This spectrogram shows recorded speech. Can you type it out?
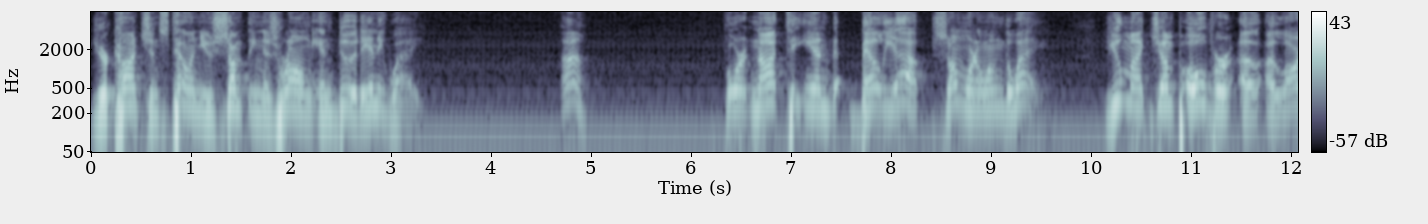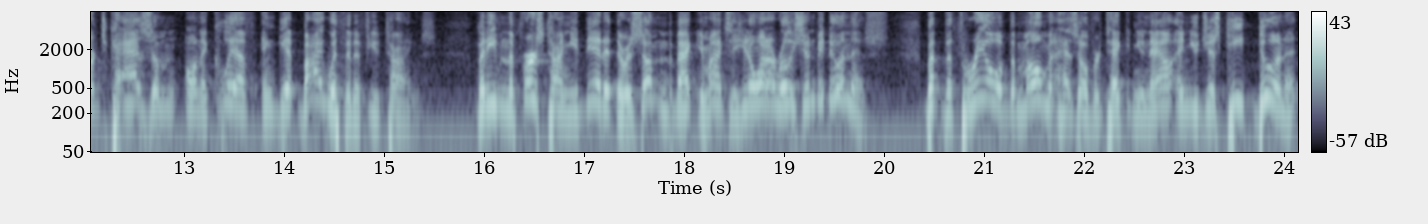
your conscience telling you something is wrong and do it anyway. Huh? For it not to end belly up somewhere along the way. You might jump over a, a large chasm on a cliff and get by with it a few times. But even the first time you did it, there was something in the back of your mind says, you know what, I really shouldn't be doing this. But the thrill of the moment has overtaken you now, and you just keep doing it.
